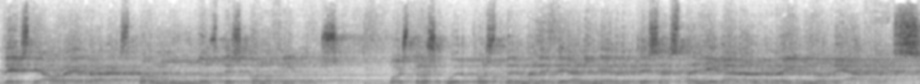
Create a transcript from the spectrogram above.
Desde ahora errarás por mundos desconocidos. Vuestros cuerpos permanecerán inertes hasta llegar al reino de Hades.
